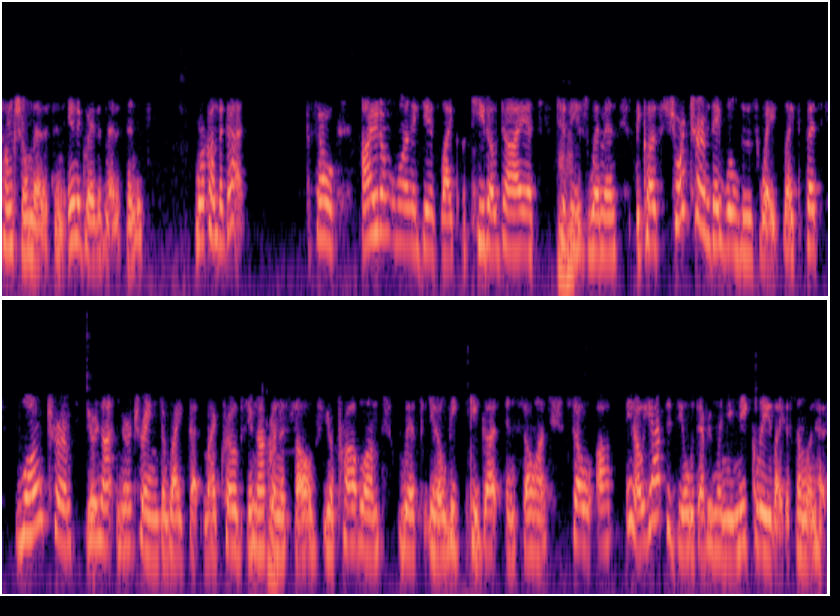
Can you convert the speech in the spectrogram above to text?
functional medicine, integrative medicine, it's work on the gut. So I don't want to give like a keto diet to mm-hmm. these women because short term they will lose weight, like, but long term you're not nurturing the right gut microbes. You're not right. going to solve your problem with, you know, leaky gut and so on. So, uh, you know, you have to deal with everyone uniquely. Like if someone has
